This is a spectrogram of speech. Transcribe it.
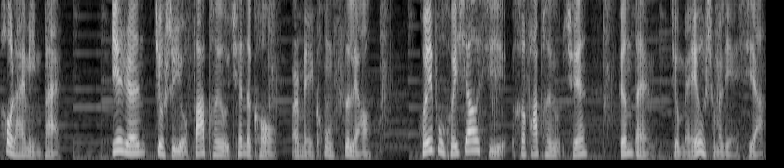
后来明白，别人就是有发朋友圈的空而没空私聊。回不回消息和发朋友圈根本就没有什么联系啊！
